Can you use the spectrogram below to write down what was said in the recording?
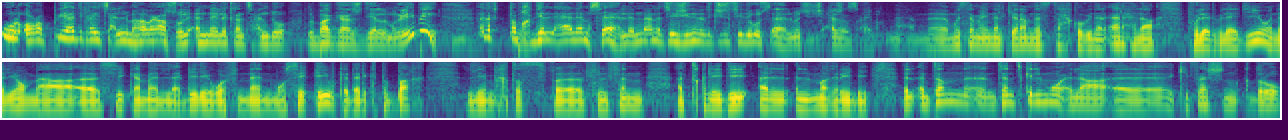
والاوروبيه هذيك غيتعلمها لراسو لأن إلا كانت عنده ال bagage ديال المغربي هذاك الطبخ ديال العالم ساهل لأن أنا تيجيني داك الشيء تيديروا ساهل ماشي شي حاجة صعيبة. نعم مستمعينا الكرام نستحقوا بنا الآن حنا في ولاد بلادي وأنا اليوم مع آه، سي كمال العبي اللي هو فنان موسيقي وكذلك طباخ اللي مختص في الفن التقليدي ال- المغربي. ال- أنت أنت نتكلموا على آه، كيفاش نقدروا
